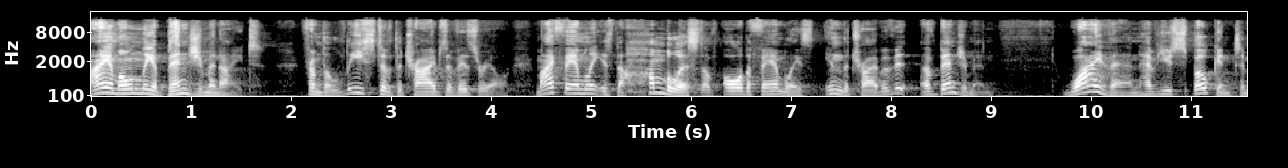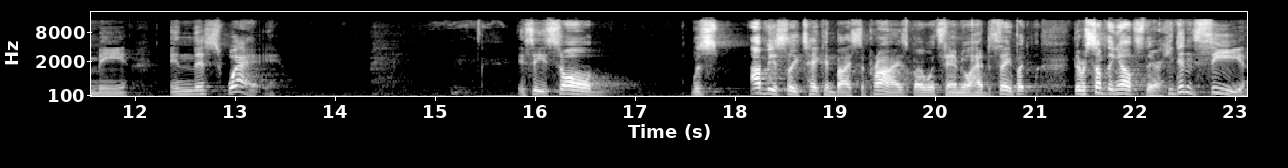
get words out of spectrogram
I am only a Benjaminite from the least of the tribes of Israel. My family is the humblest of all the families in the tribe of, it, of Benjamin. Why then have you spoken to me in this way? You see, Saul was obviously taken by surprise by what Samuel had to say, but there was something else there. He didn't see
